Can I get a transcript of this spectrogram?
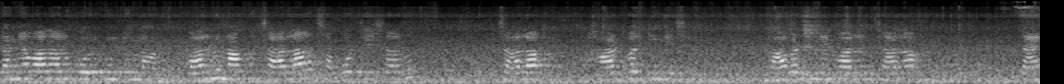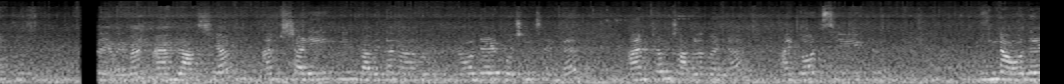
ధన్యవాదాలు కోరుకుంటున్నాను. వాళ్ళు నాకు చాలా సపోర్ట్ చేశారు చాలా హార్డ్ వర్కింగ్ చేశారు. కాబట్టి నేను వాళ్ళని చాలా థ్యాంక్స్ చేస్తాను. I'm last year I'm study in Kavitha Navodaya coaching center I'm from Chapalapanda I got seat in Navodaya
